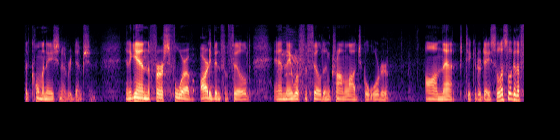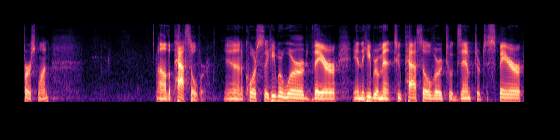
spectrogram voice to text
the culmination of redemption. And again, the first four have already been fulfilled, and they were fulfilled in chronological order on that particular day. So let's look at the first one uh, the Passover. And of course, the Hebrew word there in the Hebrew meant to pass over, to exempt, or to spare.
